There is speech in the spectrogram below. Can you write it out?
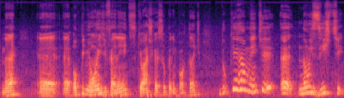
né? É, é, opiniões diferentes, que eu acho que é super importante, do que realmente é, não existe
